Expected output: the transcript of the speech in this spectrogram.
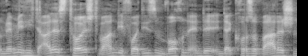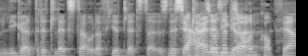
Und wenn mich nicht alles täuscht, waren die vor diesem Wochenende in der kosovarischen Liga drittletzter oder viertletzter. Das ist eine sehr ja, kleine Liga. Ich auch im Kopf, ja.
